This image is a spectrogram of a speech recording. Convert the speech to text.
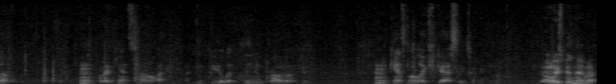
stuff. Hmm. But I can't smell, I gas leaks or anything. Always been that way?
